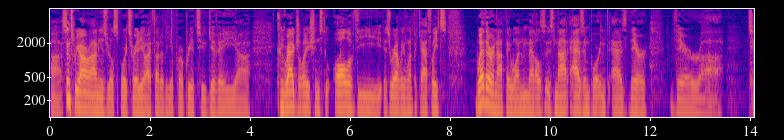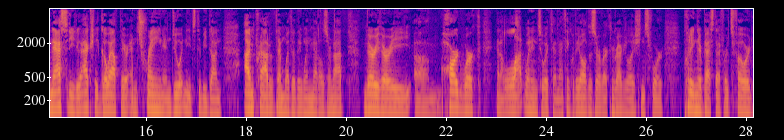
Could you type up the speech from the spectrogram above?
Uh, since we are on Israel Sports Radio, I thought it would be appropriate to give a uh, congratulations to all of the Israeli Olympic athletes. Whether or not they won medals is not as important as their their uh, tenacity to actually go out there and train and do what needs to be done. I'm proud of them, whether they win medals or not. Very, very um, hard work, and a lot went into it. And I think they all deserve our congratulations for putting their best efforts forward.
